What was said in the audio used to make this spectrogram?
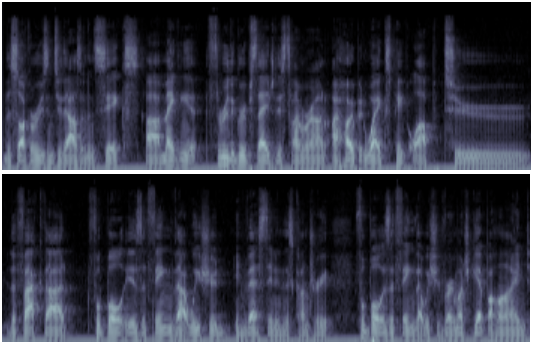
the Socceroos in 2006, uh, making it through the group stage this time around, I hope it wakes people up to the fact that football is a thing that we should invest in in this country. Football is a thing that we should very much get behind,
